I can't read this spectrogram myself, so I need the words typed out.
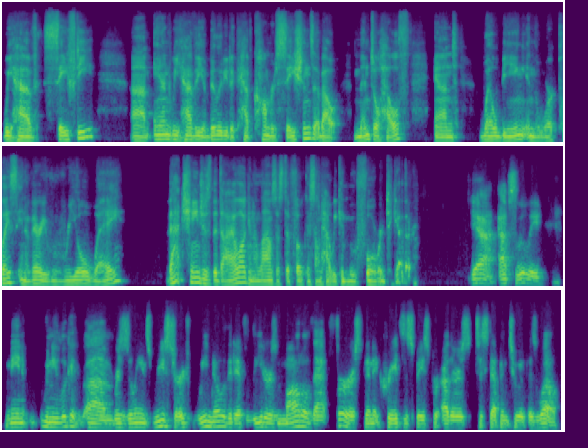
we have safety, um, and we have the ability to have conversations about mental health and well being in the workplace in a very real way, that changes the dialogue and allows us to focus on how we can move forward together. Yeah, absolutely. I mean, when you look at um, resilience research, we know that if leaders model that first, then it creates a space for others to step into it as well.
